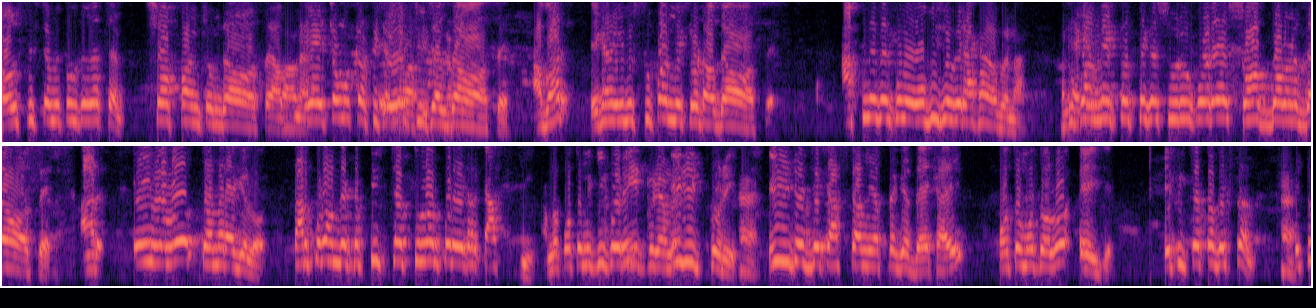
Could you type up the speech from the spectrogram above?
ডল সিস্টেমে তুলতে যাচ্ছেন সব ফাংশন দেওয়া আছে আপনার। এই চমৎকার ফিচার এই ফিচার্স দেওয়া আছে। আবার এখানে কিন্তু সুপার দেওয়া আছে। আপনাদের কোনো অভিযোগে রাখা হবে না। মানে সুপার মেক্রো থেকে শুরু করে সব ধরনের দেওয়া আছে। আর এই হলো ক্যামেরা গেল। তারপরে আমরা একটা পিকচার তোলার পরে এটার কাজ কি? আমরা প্রথমে কি করি। এডিট করি হ্যাঁ। এডিটের যে কাজটা আমি আপনাকে দেখাই প্রথমত হলো এই যে এই পিকচারটা দেখছেন? হ্যাঁ। একটু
